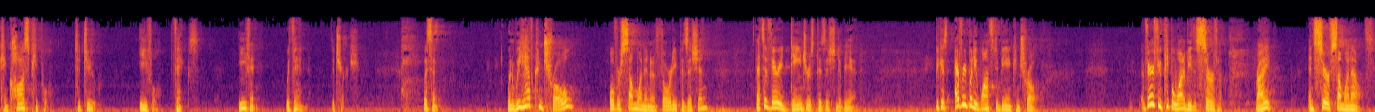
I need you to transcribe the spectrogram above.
can cause people to do evil things, even within the church. Listen, when we have control over someone in an authority position, that's a very dangerous position to be in. Because everybody wants to be in control. Very few people want to be the servant, right? And serve someone else.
